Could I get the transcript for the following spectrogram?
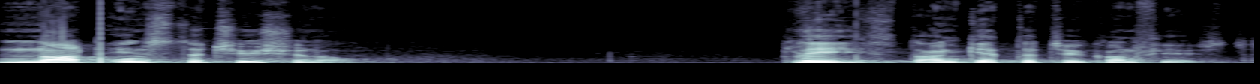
not institutional. Please don't get the two confused.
